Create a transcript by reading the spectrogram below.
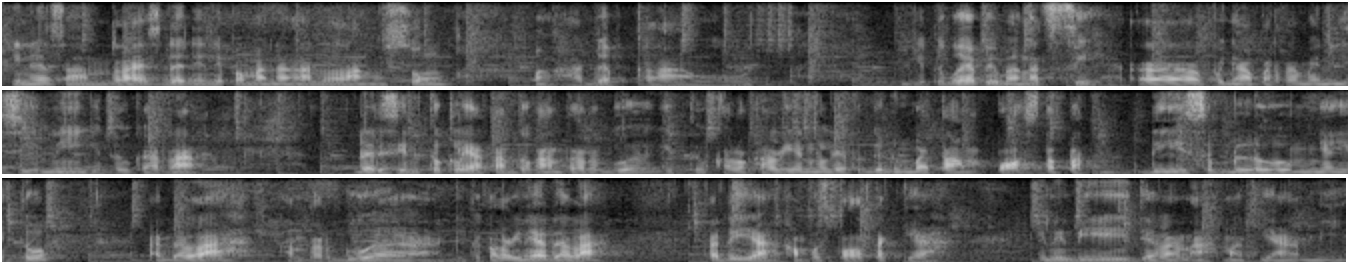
Ini sunrise dan ini pemandangan langsung menghadap ke laut. Gitu gue happy banget sih uh, punya apartemen di sini gitu karena dari sini tuh kelihatan tuh kantor gue gitu. Kalau kalian ngeliat gedung Batam Pos tepat di sebelumnya itu adalah kantor gue gitu. Kalau ini adalah tadi ya kampus Poltek ya. Ini di Jalan Ahmad Yani.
